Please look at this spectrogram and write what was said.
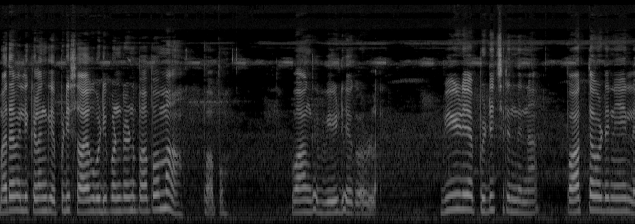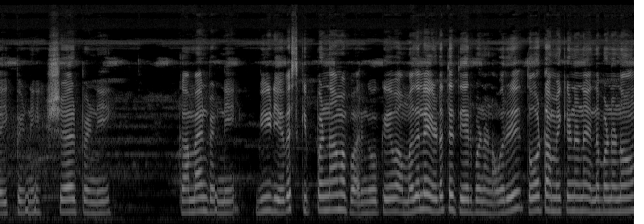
மரவள்ளி கிழங்கு எப்படி சாகுபடி பண்ணுறேன்னு பார்ப்போமா? பார்ப்போம். வாங்க வீடியோக்குள்ள. வீடியோ பிடிச்சிருந்துன்னா பார்த்த உடனே லைக் பண்ணி ஷேர் பண்ணி கமெண்ட் பண்ணி வீடியோவை ஸ்கிப் பண்ணாமல் பாருங்கள் ஓகேவா? முதல்ல இடத்த தேர்வு பண்ணணும். ஒரு தோட்டம் அமைக்கணும்னா என்ன பண்ணணும்?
